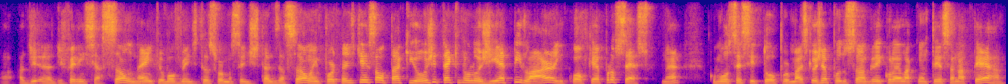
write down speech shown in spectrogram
a, a, diferenciação né, entre o movimento de transformação e digitalização, é importante ressaltar que hoje tecnologia é pilar em qualquer processo. Né? Como você citou, por mais que hoje a produção agrícola ela aconteça na terra,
